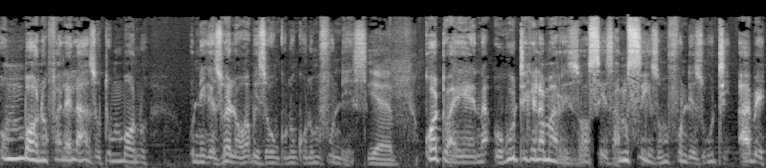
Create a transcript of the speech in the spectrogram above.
umbono kufanele azi ukuthi umbono unikezwe lo wabizo uNkulunkulu umfundisi Yebo. kodwa yena ukuthi ke lama resources amsiza umfundisi ukuthi abe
